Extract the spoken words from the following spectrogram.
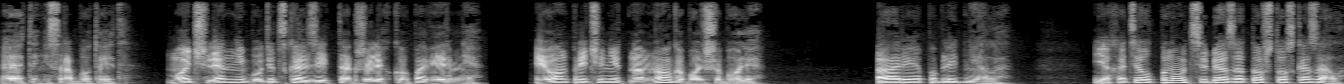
«Это не сработает. Мой член не будет скользить так же легко, поверь мне. И он причинит намного больше боли». Ария побледнела. Я хотел пнуть себя за то, что сказал.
